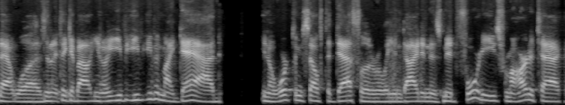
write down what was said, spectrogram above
that was. And I think about, you know, even, even my dad, you know, worked himself to death literally and died in his mid 40s from a heart attack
